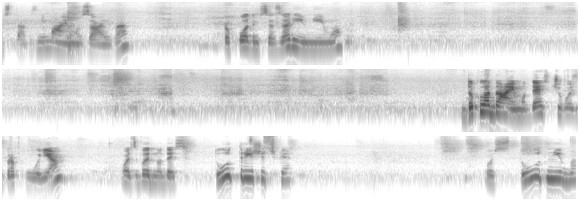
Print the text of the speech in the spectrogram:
Ось так, знімаємо зайве, проходимося, зарівнюємо. Докладаємо, десь чогось бракує. Ось видно десь тут трішечки. Ось тут ніби.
